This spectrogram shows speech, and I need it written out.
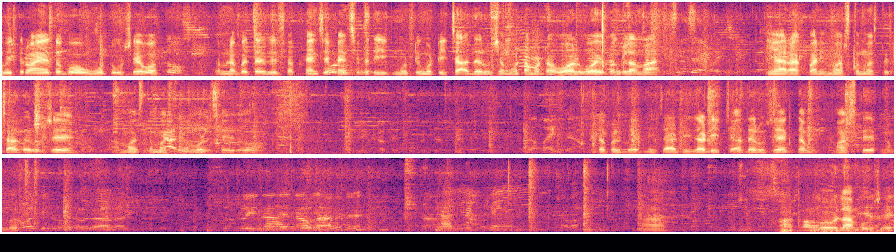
મિત્રો, અહીંયા તો બહુ મોટું છે હો. તમને બતાવી દઈશ ફેન્સી ફેન્સી બધી મોટી મોટી ચાદરો છે, મોટા મોટા હોલ હોય બંગલામાં. ત્યાં રાખવાની મસ્ત મસ્ત ચાદરો છે. આ મસ્ત મસ્ત હોલ છે જો. ડબલ બેડની જાડી જાડી ચાદરો છે એકદમ મસ્ત એક નંબર. હા. બહુ લાંબુ છે.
